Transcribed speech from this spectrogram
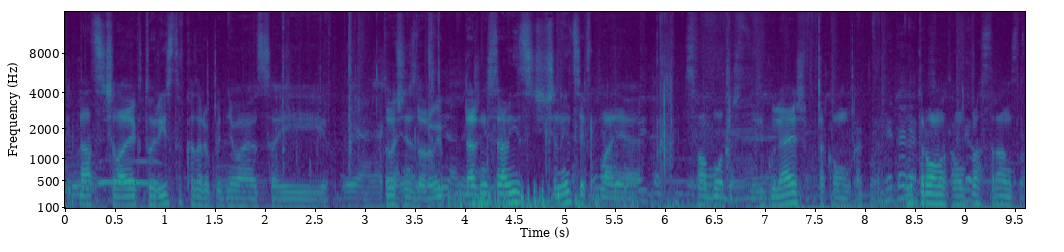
15 человек туристов, которые поднимаются, и это очень здорово. И даже не сравнится с Чеченицей в плане свободы, что ты гуляешь по такому как бы нетронутому пространству.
